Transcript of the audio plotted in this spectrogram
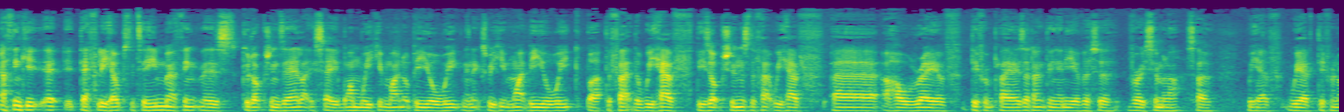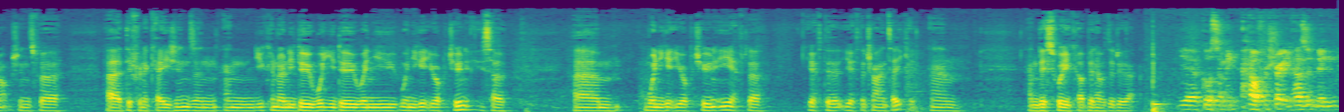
I think it, it definitely helps the team. I think there's good options there. Like you say, one week it might not be your week, the next week it might be your week. But the fact that we have these options, the fact we have uh, a whole array of different players, I don't think any of us are very similar. So we have we have different options for uh, different occasions, and, and you can only do what you do when you when you get your opportunity. So um, when you get your opportunity, you have to you have to you have to try and take it. Um, and this week I've been able to do that. Yeah, of course. I mean, how frustrating has it been,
